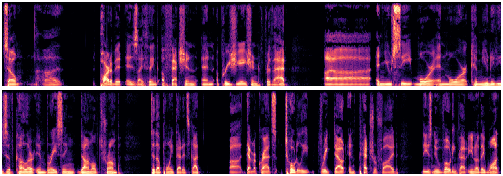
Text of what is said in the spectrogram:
so part of it is, I think, affection and appreciation for that. Uh, and you see more and more communities of color embracing Donald Trump to the point that it's got uh, Democrats totally freaked out and petrified. These new voting patterns, you know, they want.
